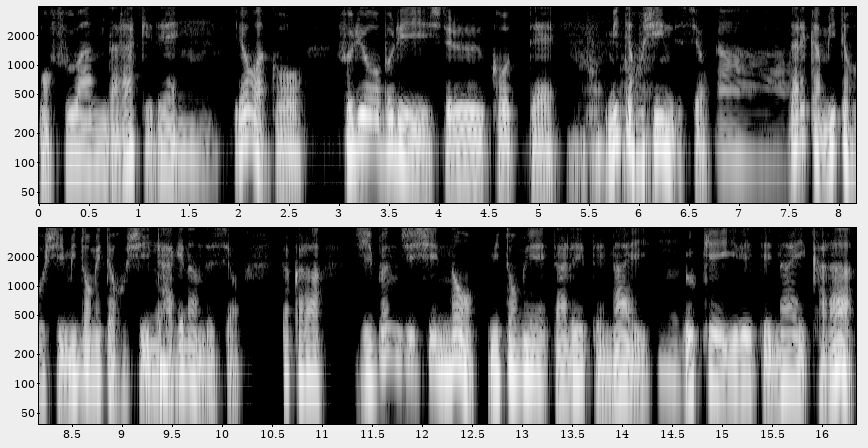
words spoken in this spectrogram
もう不安だらけで、うん、要はこう、不良ぶりしてる子って見てほしいんですよ。誰か見てほしい、認めてほしいだけなんですよ。だから自分自身の認められてない、うん、受け入れてないから、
